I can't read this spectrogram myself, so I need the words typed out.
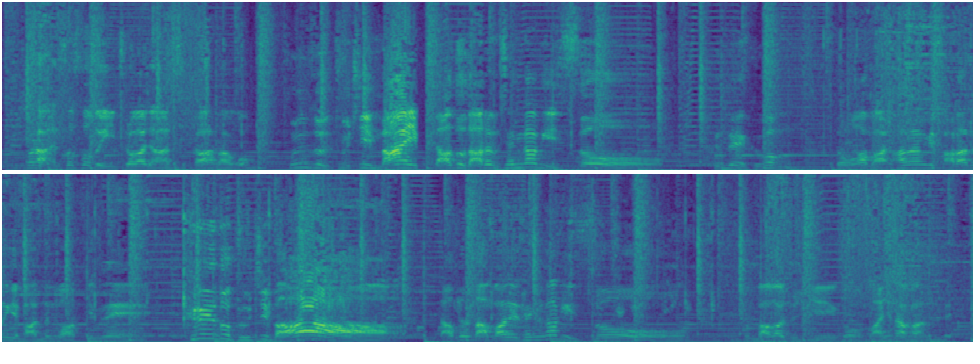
그걸 안 썼어도 E 들어가지 않았을까? 라고? 훈수 두지 마이. 나도 나름 생각이 있어. 근데 그건 너가 말하는 게 말하는 게 맞는 것 같긴 해. 그래도 두지 마. 나도 나만의 생각이 있어. 좀 막아주지 이거. 많이 나가는데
